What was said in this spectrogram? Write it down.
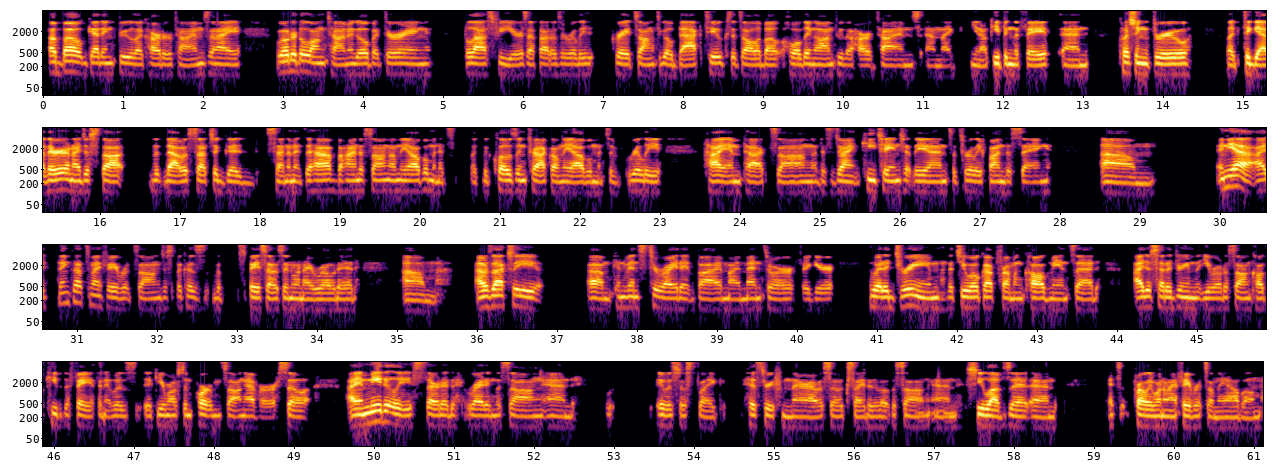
about getting through like harder times, and I wrote it a long time ago, but during the last few years, I thought it was a really great song to go back to because it's all about holding on through the hard times and like, you know, keeping the faith and pushing through like together. And I just thought that that was such a good sentiment to have behind a song on the album. And it's like the closing track on the album. It's a really high impact song. This giant key change at the end, so it's really fun to sing. Um, and yeah, I think that's my favorite song just because the space I was in when I wrote it. Um, I was actually um, convinced to write it by my mentor figure who had a dream that she woke up from and called me and said, I just had a dream that you wrote a song called Keep the Faith and it was like your most important song ever. So I immediately started writing the song and it was just like history from there. I was so excited about the song and she loves it and it's probably one of my favorites on the album.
